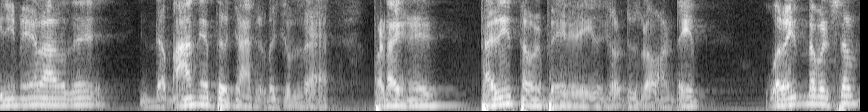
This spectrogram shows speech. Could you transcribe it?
இனிமேலாவது இந்த மானியத்திற்காக எடுக்கின்ற படங்கள் தனித்தமிழ் பெயரில் இருக்க வேண்டும் சொல்ல மாட்டேன். குறைந்தபட்சம்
